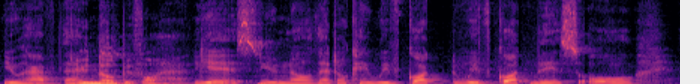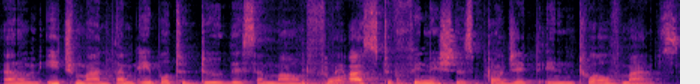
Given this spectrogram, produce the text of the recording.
you have that. You know beforehand. yes you know that okay we've got we've got this or um, each month i'm able to do this amount for us to finish this project in 12 months.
